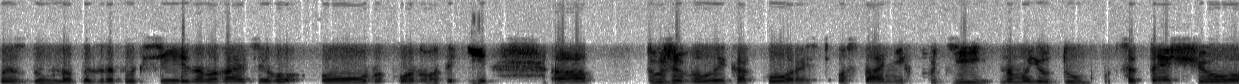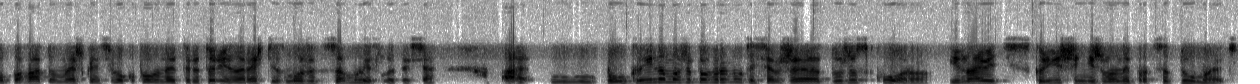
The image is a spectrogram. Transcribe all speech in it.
бездумно, без рефлексії намагається його е, виконувати. І дуже велика користь останніх подій, на мою думку, це те, що багато мешканців окупованої території нарешті зможуть замислитися. А бо Україна може повернутися вже дуже скоро, і навіть скоріше ніж вони про це думають.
